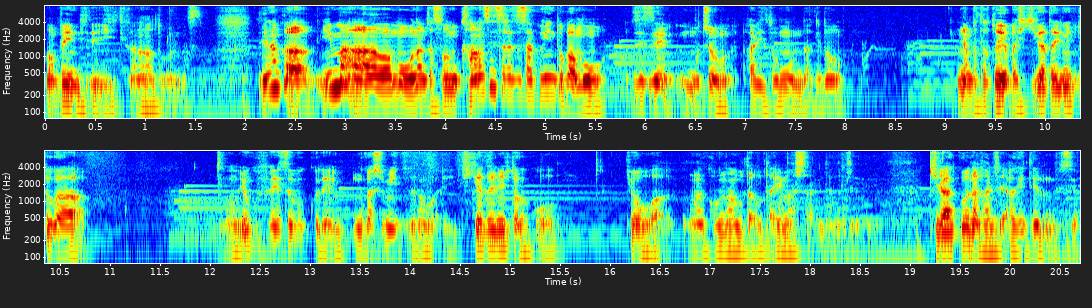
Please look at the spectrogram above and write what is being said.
まあ、便利でいいかなと思います。でなんか今はもうなんかその完成された作品とかも全然もちろんありと思うんだけどなんか例えば弾き語りの人がよく Facebook で昔見てたのが弾き語りの人がこう今日はこんな歌歌いましたみたいな感じで気楽な感じで上げてるんですよ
